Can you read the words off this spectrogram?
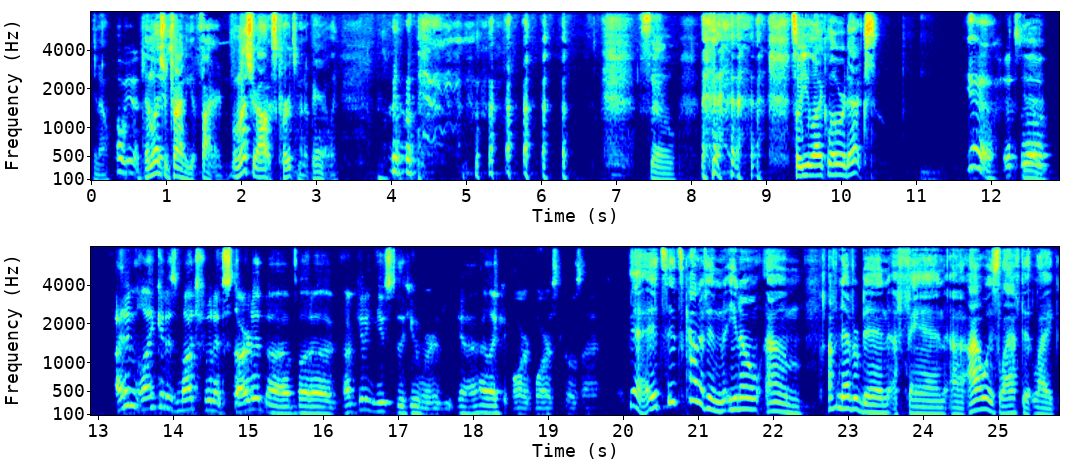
you know, Oh yeah. unless you're trying to get fired. Unless you're Alex Kurtzman, apparently. so, so you like Lower Decks? Yeah, it's Yeah. uh I didn't like it as much when it started, uh, but uh, I'm getting used to the humor. And, yeah, I like it more and more as it goes on. Yeah, it's it's kind of in you know um, I've never been a fan. Uh, I always laughed at like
